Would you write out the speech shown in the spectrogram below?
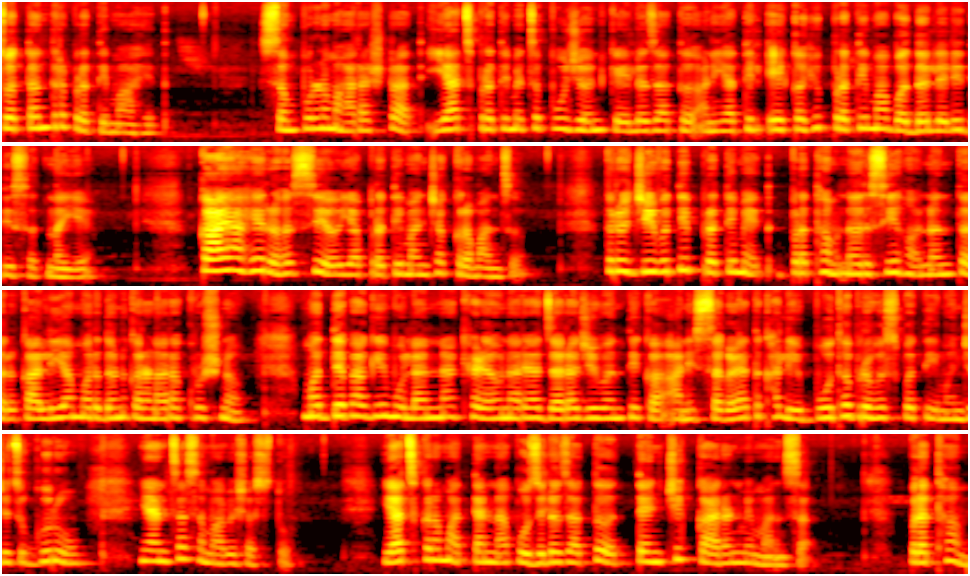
स्वतंत्र प्रतिमा आहेत. संपूर्ण महाराष्ट्रात याच प्रतिमेचं पूजन केलं जातं आणि यातील एकही प्रतिमा बदललेली दिसत नाही आहे काय आहे रहस्य या प्रतिमांच्या क्रमांचं? तर जीवती प्रतिमेत प्रथम नरसिंह नंतर कालिया मर्दन करणारा कृष्ण मध्यभागी मुलांना खेळवणाऱ्या जरा जिवंतिका आणि सगळ्यात खाली बुध बृहस्पती म्हणजेच गुरु यांचा समावेश असतो. याच क्रमात त्यांना पूजलं जातं त्यांची कारणमीमांसा प्रथम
